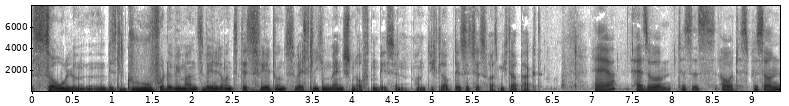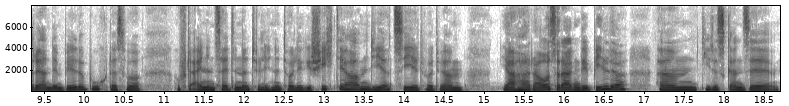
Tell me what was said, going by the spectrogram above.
Soul, ein bisschen Groove oder wie man es will und das fehlt uns westlichen Menschen oft ein bisschen. Und ich glaube, das ist es, was mich da packt. Naja, also das ist auch das Besondere an dem Bilderbuch, dass wir auf der einen Seite natürlich eine tolle Geschichte haben, die erzählt wird. Wir haben ja, herausragende Bilder, ähm, die das Ganze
